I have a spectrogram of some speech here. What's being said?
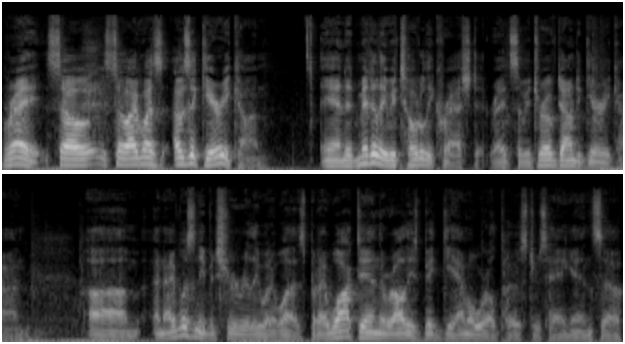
Right. So so I was I was at GaryCon, and admittedly we totally crashed it. Right. So we drove down to GaryCon. Um, and I wasn't even sure really what it was, but I walked in. There were all these big Gamma World posters hanging, so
